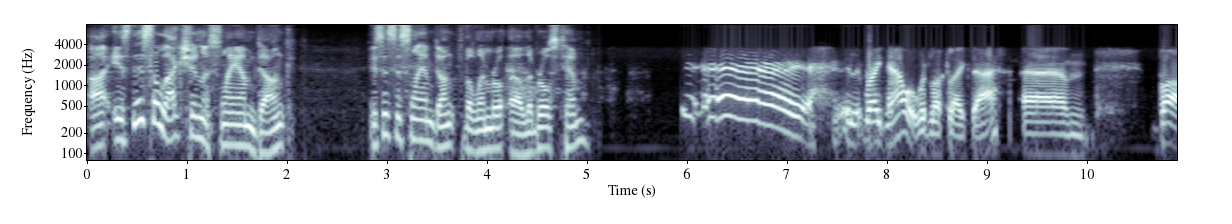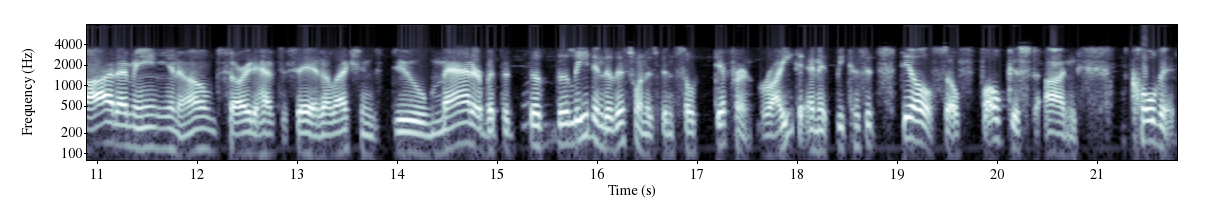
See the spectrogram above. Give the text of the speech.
Uh, is this election a slam dunk? Is this a slam dunk for the liberal, Liberals, Tim? right now, it would look like that. Um, but I mean, you know, I'm sorry to have to say it, elections do matter, but the, the the lead into this one has been so different, right? And it because it's still so focused on COVID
